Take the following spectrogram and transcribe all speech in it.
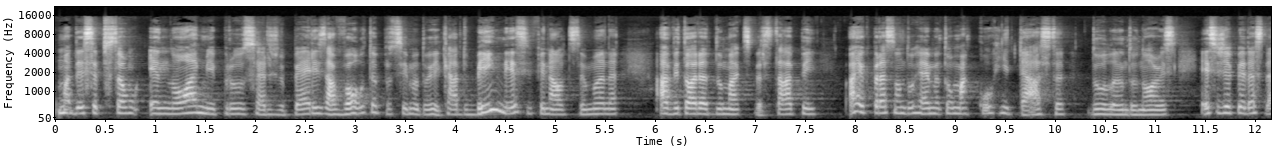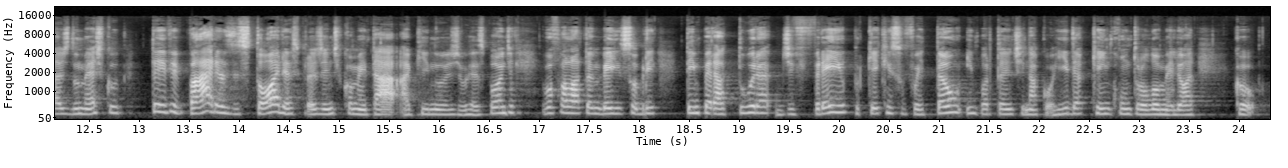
Uma decepção enorme para o Sérgio Pérez, a volta por cima do Ricardo bem nesse final de semana, a vitória do Max Verstappen, a recuperação do Hamilton, uma corridaça do Lando Norris. Esse GP da Cidade do México teve várias histórias para a gente comentar aqui no Gil Responde. Vou falar também sobre temperatura de freio, por que isso foi tão importante na corrida, quem controlou melhor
